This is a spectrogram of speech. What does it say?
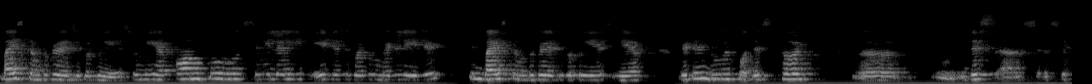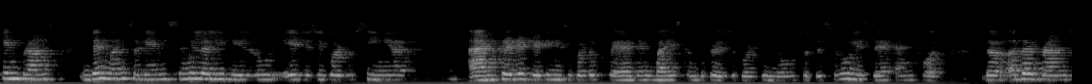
buys computer is equal to yes. So we have formed two rules similarly, if age is equal to middle aged, then buys computer is equal to yes. We have written rule for this third, uh, this uh, second branch. And then once again, similarly, we'll rule age is equal to senior, and credit rating is equal to fair, then buys computer is equal to no. So this rule is there. And for the other branch,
